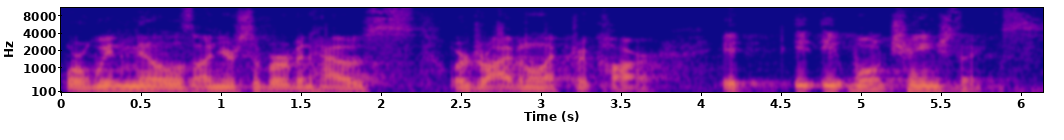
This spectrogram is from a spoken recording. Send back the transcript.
or windmills on your suburban house or drive an electric car. It, it, it won't change things.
